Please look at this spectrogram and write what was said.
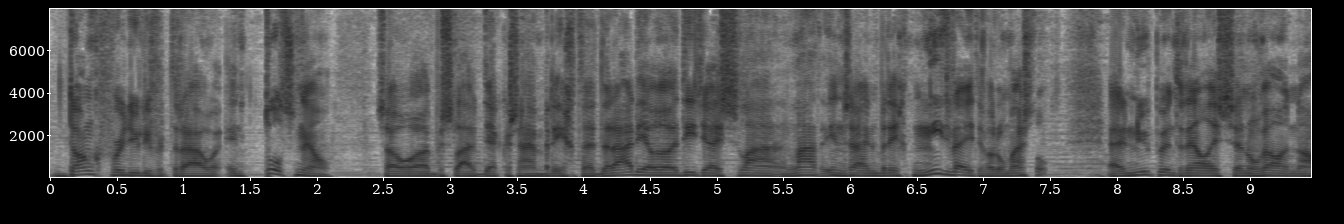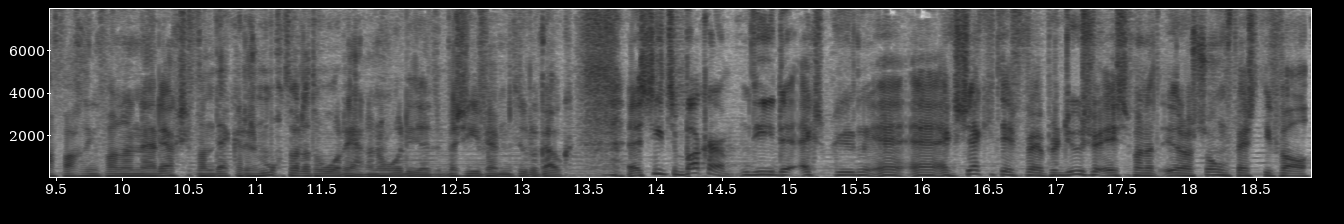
Dank voor jullie vertrouwen en tot snel. Zo eh, besluit Dekker zijn bericht. Eh, De radio-dj laat in zijn bericht niet weten waarom hij stopt. Eh, Nu.nl is eh, nog wel in afwachting van een eh, reactie van Dekker. Dus mochten we dat horen, ja, dan hoorde hij dat bij ZFM natuurlijk ook. Eh, Sietse Bakker, die de execu- eh, eh, executive eh, producer is van het Eurosong Festival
